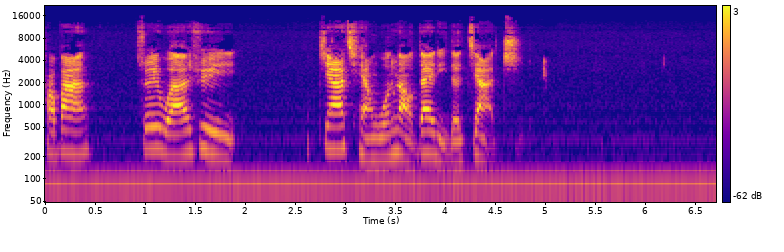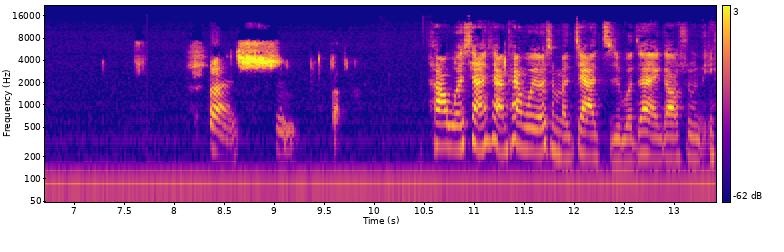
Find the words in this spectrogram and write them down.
好吧，所以我要去加强我脑袋里的价值，算是。好，我想想看，我有什么价值，我再来告诉你。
